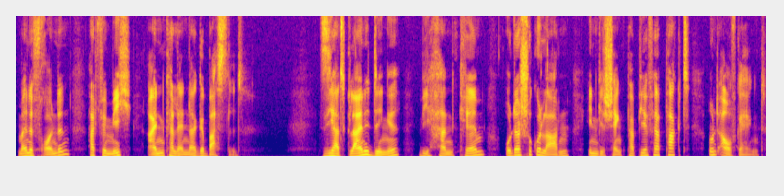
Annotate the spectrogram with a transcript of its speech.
Meine Freundin hat für mich einen Kalender gebastelt. Sie hat kleine Dinge wie Handcreme oder Schokoladen in Geschenkpapier verpackt und aufgehängt.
